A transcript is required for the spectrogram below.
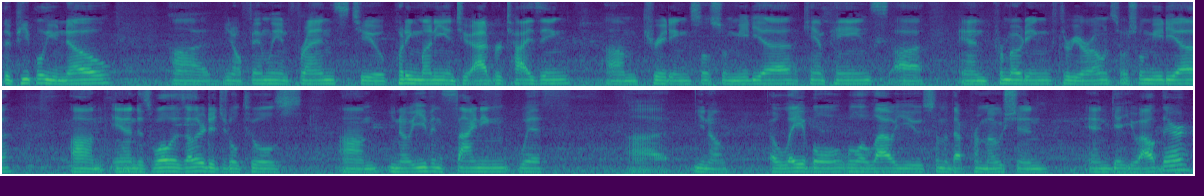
the people you know, uh, you know, family and friends, to putting money into advertising, um, creating social media campaigns, uh, and promoting through your own social media, um, and as well as other digital tools. Um, you know, even signing with, uh, you know, a label will allow you some of that promotion and get you out there.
